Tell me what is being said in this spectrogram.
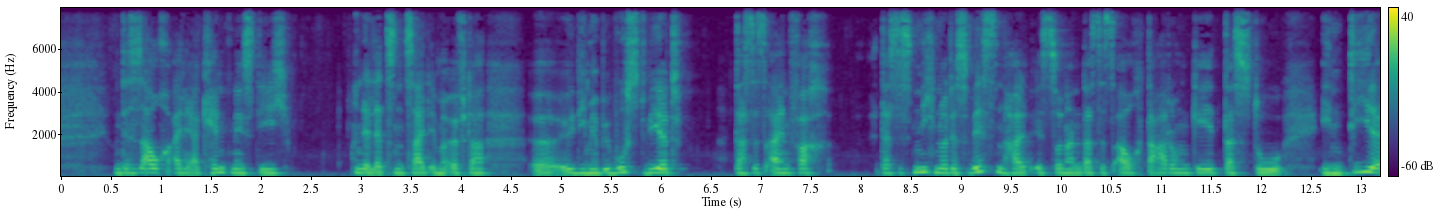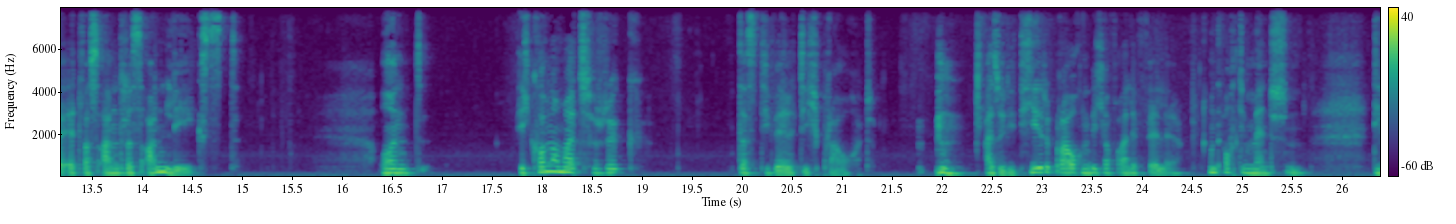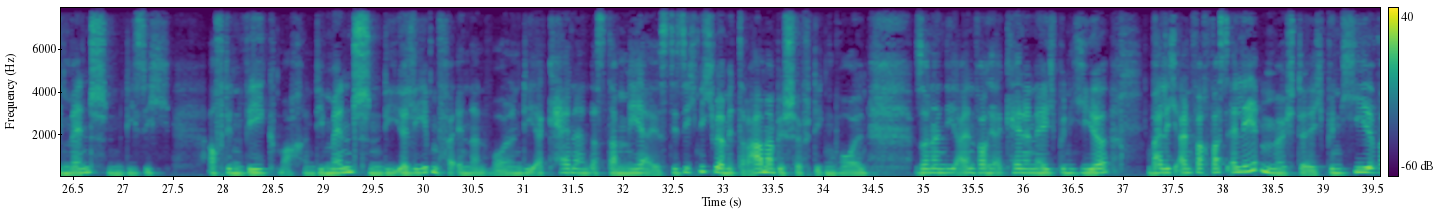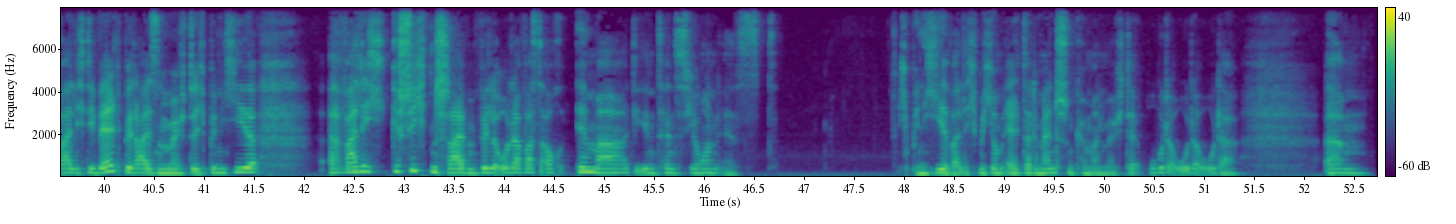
Und das ist auch eine Erkenntnis, die ich in der letzten Zeit immer öfter, äh, die mir bewusst wird, dass es einfach dass es nicht nur das Wissen halt ist, sondern dass es auch darum geht, dass du in dir etwas anderes anlegst. Und ich komme nochmal zurück, dass die Welt dich braucht. Also die Tiere brauchen dich auf alle Fälle und auch die Menschen. Die Menschen, die sich auf den Weg machen, die Menschen, die ihr Leben verändern wollen, die erkennen, dass da mehr ist, die sich nicht mehr mit Drama beschäftigen wollen, sondern die einfach erkennen, hey, ich bin hier, weil ich einfach was erleben möchte. Ich bin hier, weil ich die Welt bereisen möchte. Ich bin hier, äh, weil ich Geschichten schreiben will oder was auch immer die Intention ist. Ich bin hier, weil ich mich um ältere Menschen kümmern möchte oder, oder, oder. Ähm,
